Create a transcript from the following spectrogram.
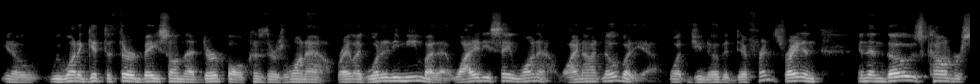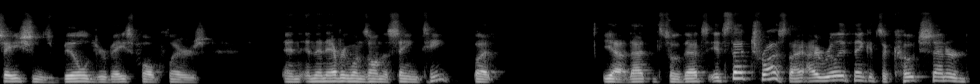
you know, we want to get to third base on that dirt ball because there's one out, right? Like, what did he mean by that? Why did he say one out? Why not nobody out? What do you know the difference, right? And and then those conversations build your baseball players, and and then everyone's on the same team. But yeah, that so that's it's that trust. I, I really think it's a coach centered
